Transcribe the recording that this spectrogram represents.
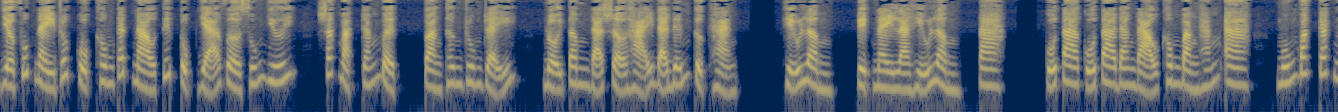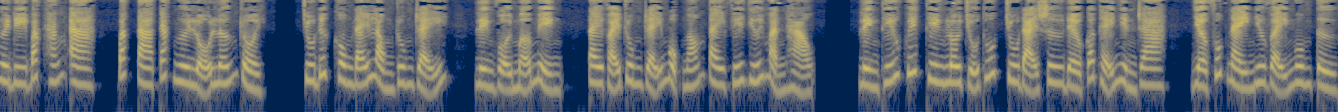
giờ phút này rốt cuộc không cách nào tiếp tục giả vờ xuống dưới, sắc mặt trắng bệch, toàn thân run rẩy, nội tâm đã sợ hãi đã đến cực hạn. Hiểu lầm, việc này là hiểu lầm, ta, của ta của ta đang đạo không bằng hắn a, muốn bắt các ngươi đi bắt hắn a, bắt ta các ngươi lỗ lớn rồi. Chu Đức không đáy lòng run rẩy, liền vội mở miệng, tay phải run rẩy một ngón tay phía dưới Mạnh Hạo. Liền thiếu khuyết thiên lôi chủ thuốc Chu đại sư đều có thể nhìn ra, giờ phút này như vậy ngôn từ,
